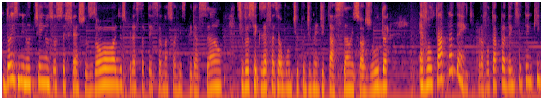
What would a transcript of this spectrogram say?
dois minutinhos você fecha os olhos, presta atenção na sua respiração. Se você quiser fazer algum tipo de meditação, isso ajuda. É voltar para dentro. Para voltar para dentro, você tem que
